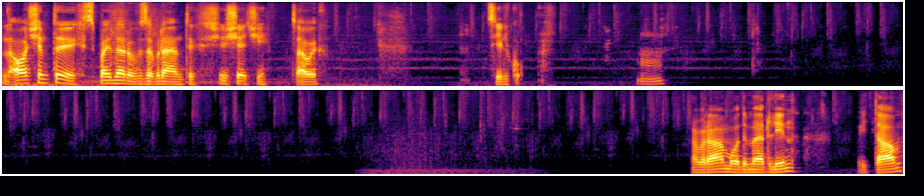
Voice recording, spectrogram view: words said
No, osiem tych spiderów zebrałem, tych sie- sieci całych. Silku. Mhm. Dobra, młody Merlin. Witam.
